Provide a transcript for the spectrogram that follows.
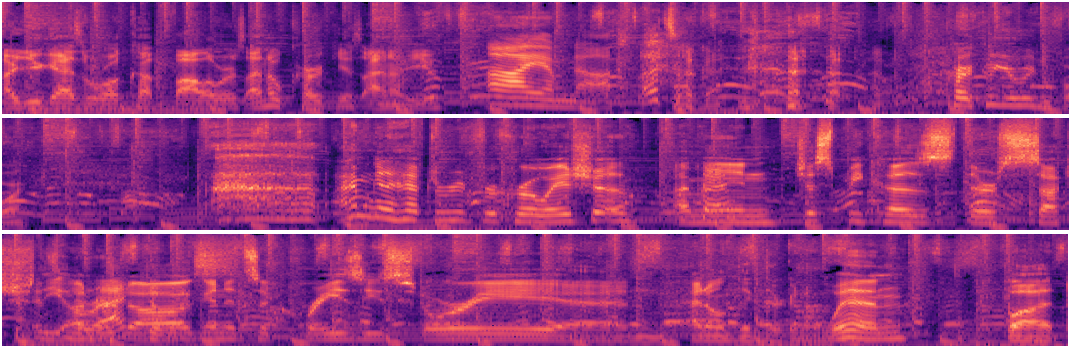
Are you guys World Cup followers? I know Kirk is. I know you. I am not. That's okay. Kirk, who you rooting for? I'm gonna have to root for Croatia. I mean, just because they're such the underdog and it's a crazy story, and I don't think they're gonna win, but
